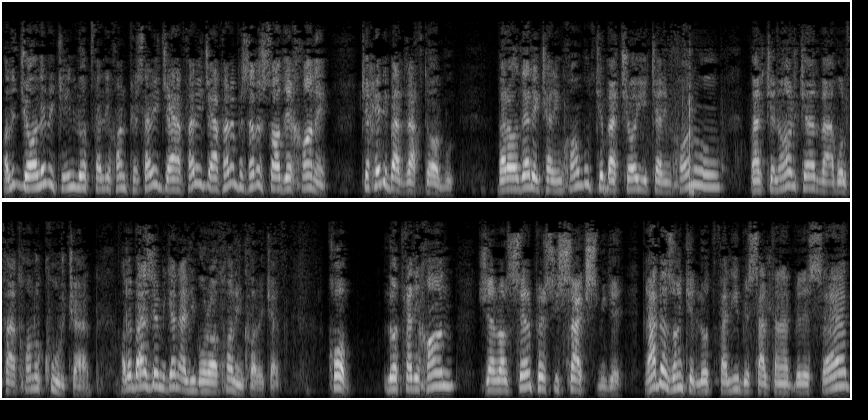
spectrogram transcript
حالا جالبه که این لطفعلی خان پسر جعفر جعفر هم پسر صادق خانه که خیلی بد رفتار بود. برادر کریم خان بود که بچه های کریم خان رو برکنار کرد و ابوالفتح خان رو کور کرد. حالا بعضی میگن علی مراد خان این کارو کرد. خب لطفعلی خان ژنرال سر پرسی ساکس میگه. قبل از آن که لطفعلی به سلطنت برسد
